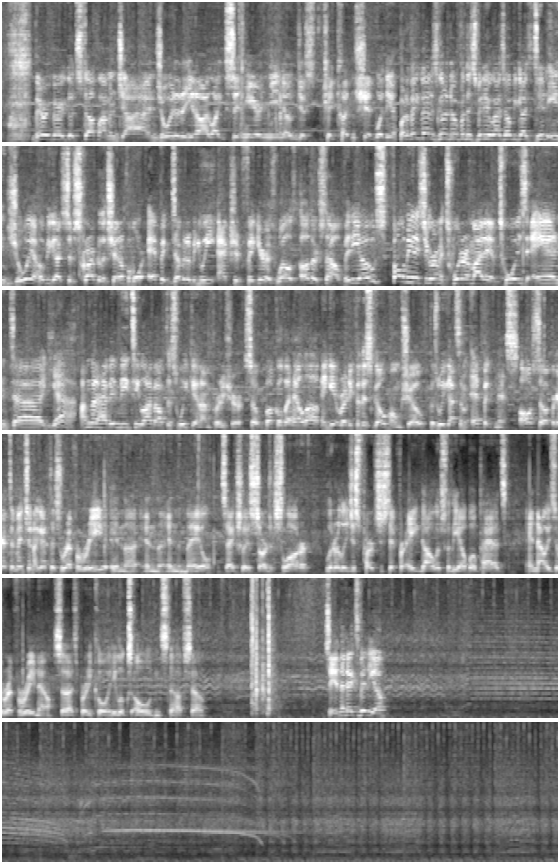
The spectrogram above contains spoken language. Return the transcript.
Very, very good stuff. I'm enjoy I enjoyed it. You know, I like sitting here and, you know, just cutting shit with you. But I think that is going to do it for this video, guys. I hope you guys did enjoy. I hope you guys guys subscribe to the channel for more epic WWE action figure as well as other style videos. Follow me on Instagram and Twitter at MyDamnToys and uh, yeah, I'm going to have MDT Live out this weekend, I'm pretty sure. So buckle the hell up and get ready for this go-home show because we got some epicness. Also, I forgot to mention, I got this referee in the, in the, in the mail. It's actually a Sergeant Slaughter. Literally just purchased it for $8 for the elbow pads and now he's a referee now. So that's pretty cool. He looks old and stuff, so See you in the next video.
